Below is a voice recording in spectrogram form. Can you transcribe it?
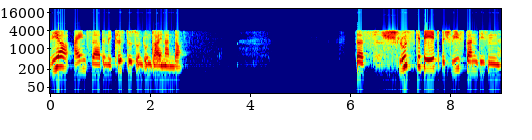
wir eins werden mit Christus und untereinander. Das Schlussgebet beschließt dann diesen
